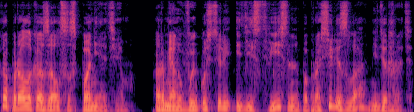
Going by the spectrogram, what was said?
Капрал оказался с понятием. Армян выпустили и действительно попросили зла не держать.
